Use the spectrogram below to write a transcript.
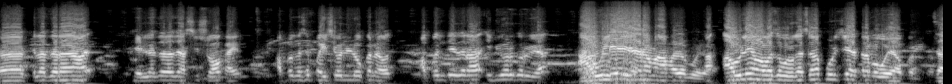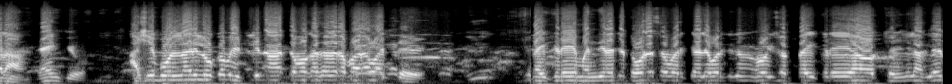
त्याला जरा खेळण्याचा जास्त शॉक आहे. आपण कसं पैसेवाले लोक नाही आहोत आपण ते जरा इग्नोर करूया. आवली आहे. जरा मामाला बोल आ- आवले मामाचा चला पुढची यात्रा बघूया आपण. चला थँक्यू अशी बोलणारी लोक भेटली ना तर मग असं जरा बरं वाटतंय. आता इकडे मंदिराच्या थोडस वरती आल्यावरती तुम्ही बघू शकता इकडे अं, खेळणी लागलेत.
